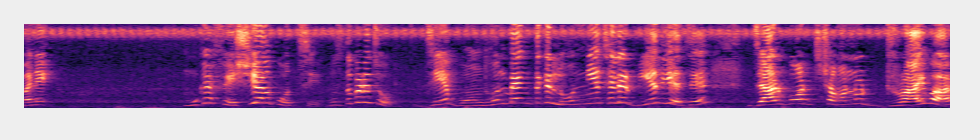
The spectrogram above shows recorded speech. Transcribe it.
মানে মুখে ফেসিয়াল করছে, বুঝতে পেরেছ? যে বন্ধন ব্যাংক থেকে লোন নিয়ে ছেলের বিয়ে দিয়েছে যার পর সামান্য ড্রাইভার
